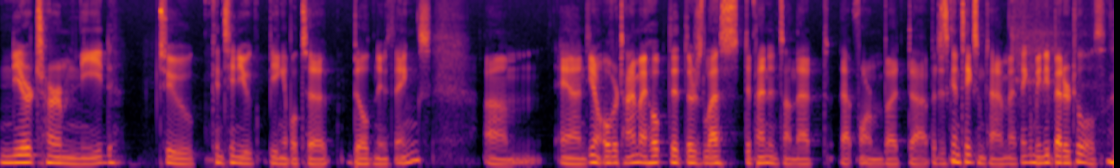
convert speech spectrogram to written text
near-term need to continue being able to build new things. Um, and you know, over time, I hope that there's less dependence on that that form. But uh, but it's going to take some time. I think we need better tools.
